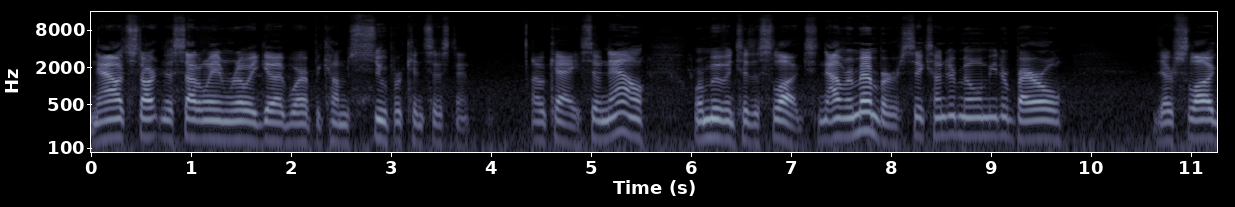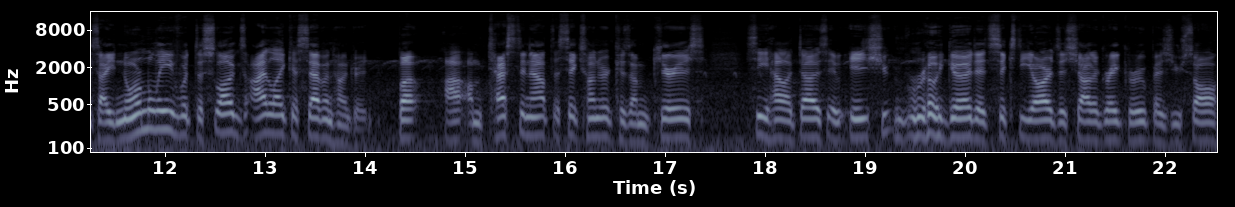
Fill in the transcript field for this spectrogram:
now it's starting to settle in really good where it becomes super consistent. Okay, so now we're moving to the slugs. Now remember, 600 millimeter barrel, they're slugs. I normally, with the slugs, I like a 700, but I'm testing out the 600 because I'm curious, see how it does. It is shooting really good at 60 yards. It shot a great group as you saw.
